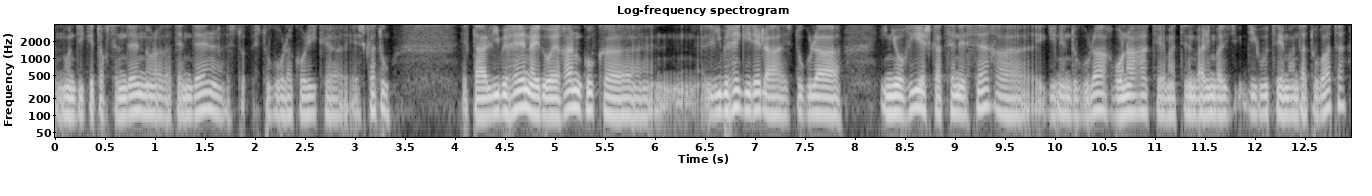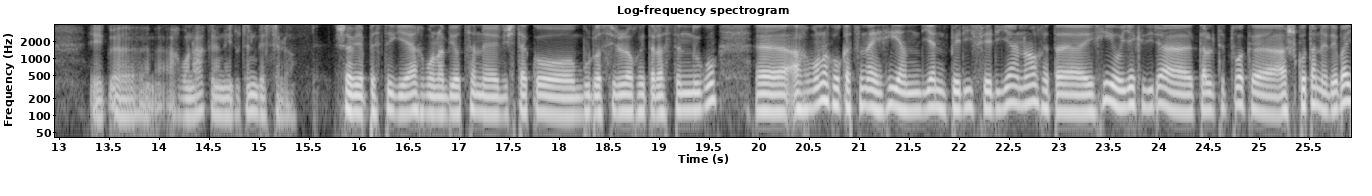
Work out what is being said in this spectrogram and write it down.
nondik etortzen den, nola gaten den, ez dugu lakorik eskatu. Eta libre nahi du erran, guk libre girela, ez dugula inori eskatzen ezer, uh, eginen dugula, arbonarrak ematen barin digute mandatu bat, e, uh, arbonarrak nahi duten bezala. Xabi Apestegi, Arbona bihotzen eh, listako burua zirela horretarazten dugu. Eh, Arbona kokatzen da erri handien periferia, no? eta erri horiek dira kaltetuak eh, askotan ere bai.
